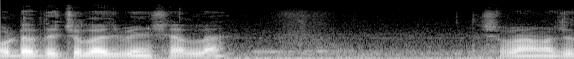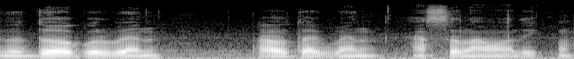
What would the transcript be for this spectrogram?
ওটাতে চলে আসবে ইনশাল্লাহ সবাই আমার জন্য দোয়া করবেন, ভালো থাকবেন, আসসালামু আলাইকুম।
